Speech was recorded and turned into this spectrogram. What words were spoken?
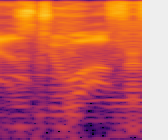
has to offer.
